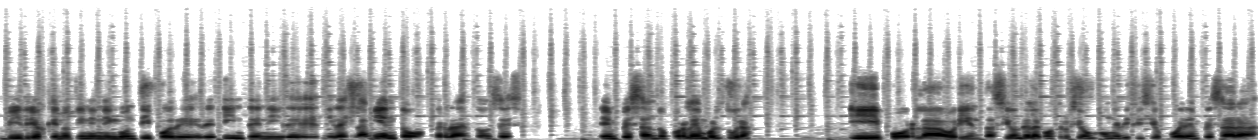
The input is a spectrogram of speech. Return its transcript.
vidrios que no tienen ningún tipo de, de tinte ni de, ni de aislamiento, ¿verdad? Entonces, empezando por la envoltura, y por la orientación de la construcción, un edificio puede empezar a,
